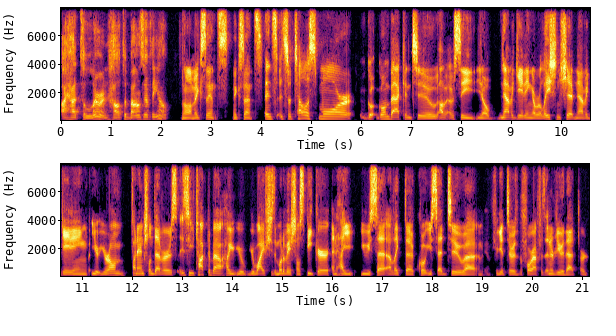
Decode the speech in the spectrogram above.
I had to learn how to balance everything out. Oh, makes sense. Makes sense. And so, so tell us more. Go, going back into obviously, you know, navigating a relationship, navigating your, your own financial endeavors. So you talked about how your your wife, she's a motivational speaker, and how you you said I like the quote you said too. Uh, forget to it was before after this interview that or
